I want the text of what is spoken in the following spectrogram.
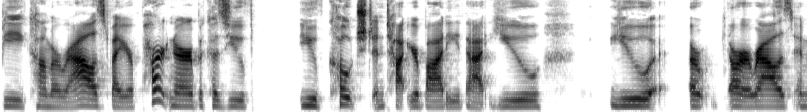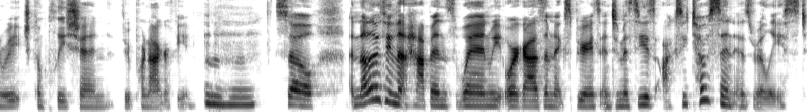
become aroused by your partner because you've you've coached and taught your body that you you are, are aroused and reach completion through pornography. Mm-hmm. So, another thing that happens when we orgasm and experience intimacy is oxytocin is released.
